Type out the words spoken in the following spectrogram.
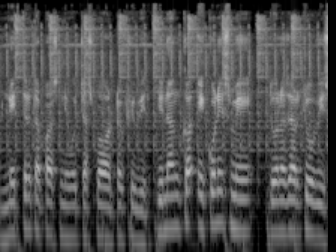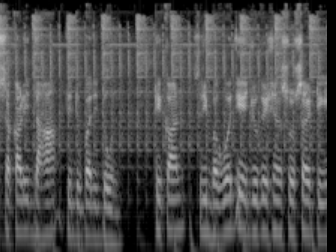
नेत्र तपासणी व चष्मा वाटप शिबिर. दिनांक एकोणीस मे दोन हजार चोवीस सकाळी दहा ते दुपारी दोन. ठिकाण श्री भगवती एज्युकेशन सोसायटी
